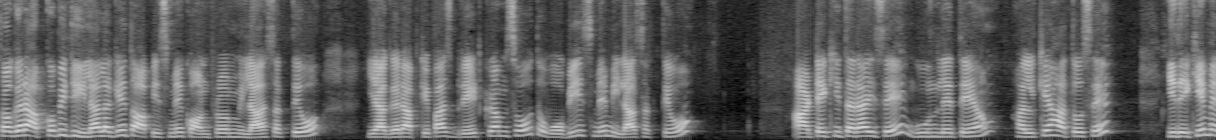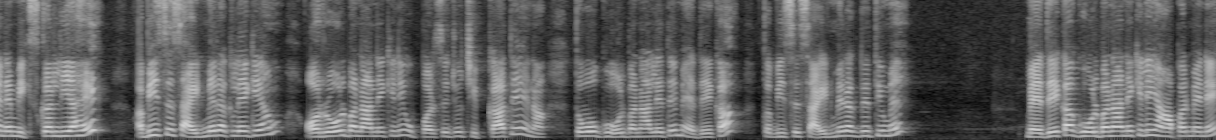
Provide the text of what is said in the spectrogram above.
तो अगर आपको भी ढीला लगे तो आप इसमें कॉर्नफ्लोर मिला सकते हो, या अगर आपके पास ब्रेड क्रम्स हो तो वो भी इसमें मिला सकते हो। आटे की तरह इसे गूंद लेते हैं हम हल्के हाथों से। ये देखिए मैंने मिक्स कर लिया है। अभी इसे साइड में रख लेंगे हम और रोल बनाने के लिए ऊपर से जो चिपकाते हैं ना तो वो घोल बना लेते हैं मैदे का। तो अभी इसे साइड में रख देती हूँ मैं। मैदे का घोल बनाने के लिए यहाँ पर मैंने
